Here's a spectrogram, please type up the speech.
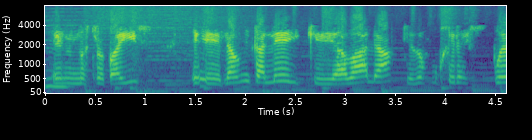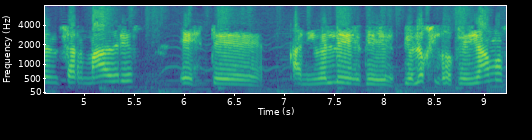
mm. en nuestro país. Eh, la única ley que avala que dos mujeres pueden ser madres este, a nivel de, biológico, que digamos,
